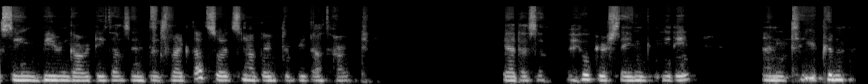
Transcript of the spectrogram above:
seeing, viewing our data and things like that. So it's not going to be that hard. Yeah, that's. A, I hope you're saying EDA, and you can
